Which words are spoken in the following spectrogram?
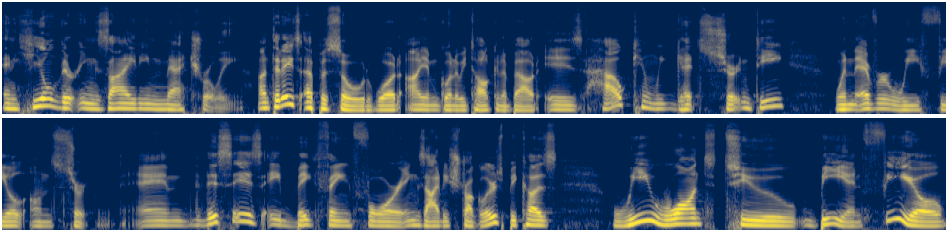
and heal their anxiety naturally. On today's episode, what I am going to be talking about is how can we get certainty whenever we feel uncertain. And this is a big thing for anxiety strugglers because we want to be and feel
